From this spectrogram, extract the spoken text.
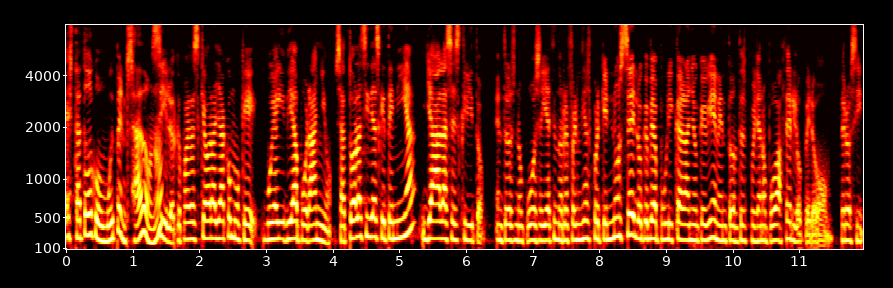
Está, todo como muy pensado, ¿no? Sí, lo que pasa es que ahora ya como que voy a idea por año. O sea, todas las ideas que tenía ya las he escrito. Entonces no puedo seguir haciendo referencias porque no sé lo que voy a publicar el año que viene. Entonces pues ya no puedo hacerlo, pero, pero sí.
